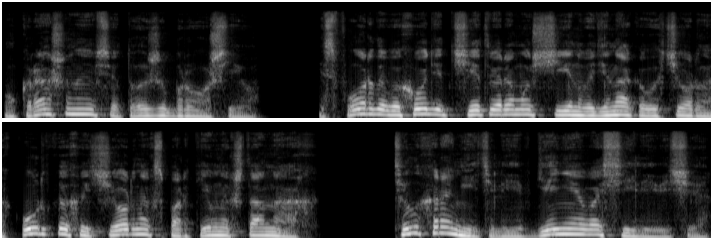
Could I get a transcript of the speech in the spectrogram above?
украшенная все той же брошью. Из Форда выходит четверо мужчин в одинаковых черных куртках и черных спортивных штанах. Телохранители Евгения Васильевича.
